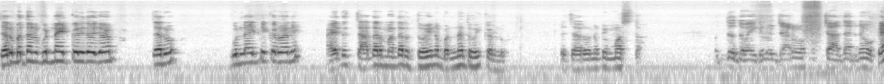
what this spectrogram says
જરૂર બધાને ગુડ નાઇટ કરી દો જરૂર. ગુડ નાઇટ નહીં કરવાની. આ તો ચાદર માદર ધોઈને બંને ધોઈ કરલું તો ચારોને બી મસ્ત. બધું દવાઈ ગયેલું ચારો ચાદર ને ઓકે?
